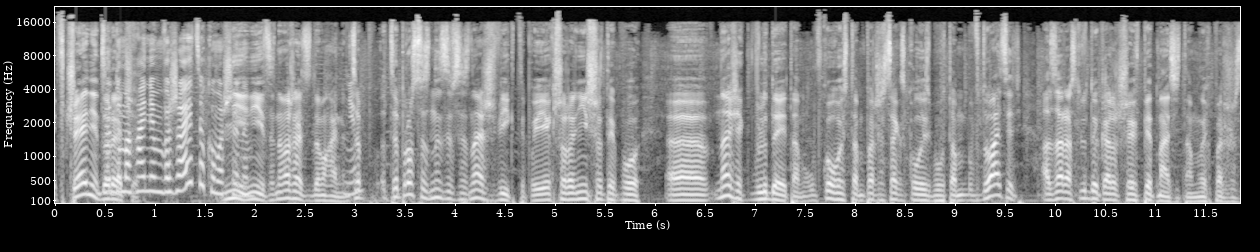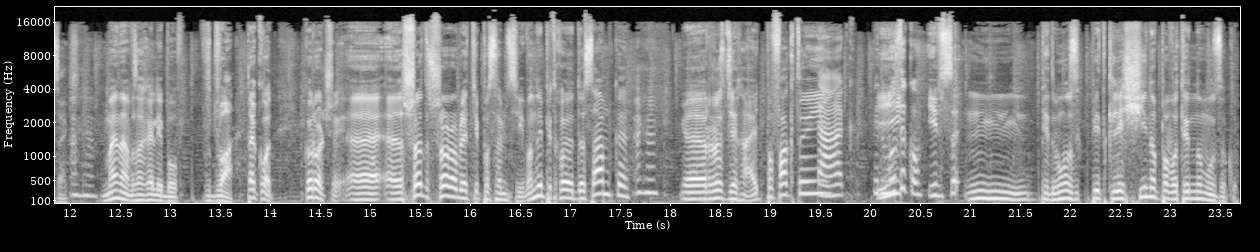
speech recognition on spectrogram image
І Вчені, до Це речі. домаганням вважається комашиним? Ні, ні, це не вважається домаганням. Ні? Це, це просто знизився, знаєш, вік. Типу, якщо раніше, типу, е, знаєш, як в людей там, в когось там перший секс колись був там в 20, а зараз люди кажуть, що і в 15 там у них перший секс. В мене взагалі був в 2. Так от, коротше, е, е, що, що роблять типу самці? Вони підходять до самки, е, роздягають по факту її. Так. Під і, музику? І все. М, Під музику, під кліщіно павутинну музику.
